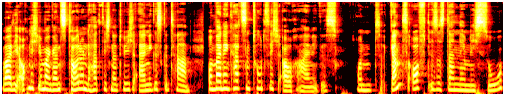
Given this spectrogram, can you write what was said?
war die auch nicht immer ganz toll und da hat sich natürlich einiges getan. Und bei den Katzen tut sich auch einiges. Und ganz oft ist es dann nämlich so,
